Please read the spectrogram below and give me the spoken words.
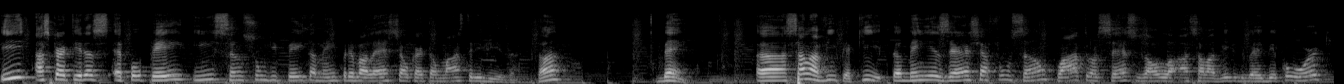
E as carteiras Apple Pay e Samsung Pay também prevalece ao cartão Master e Visa. Tá? Bem, a sala VIP aqui também exerce a função, quatro acessos à sala VIP do BRB Cowork,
